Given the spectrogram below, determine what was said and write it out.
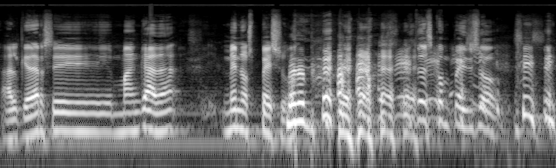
al quedarse mangada, menos peso. Pero- Entonces compensó. Sí, sí.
